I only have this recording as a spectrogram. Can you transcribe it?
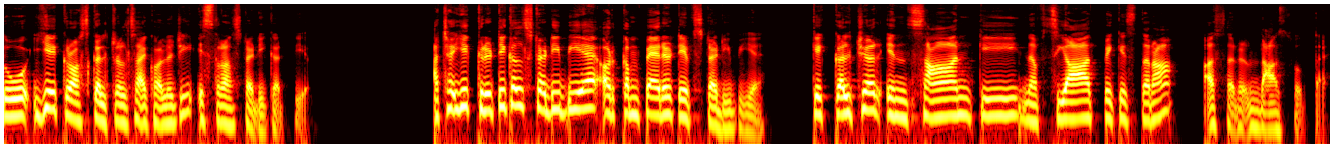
तो ये क्रॉस कल्चरल साइकोलॉजी इस तरह स्टडी करती है। अच्छा ये क्रिटिकल स्टडी भी है और कंपेरेटिव स्टडी भी है। कि कल्चर इंसान की नफ्सियात पे किस तरह असरअंदाज होता है।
